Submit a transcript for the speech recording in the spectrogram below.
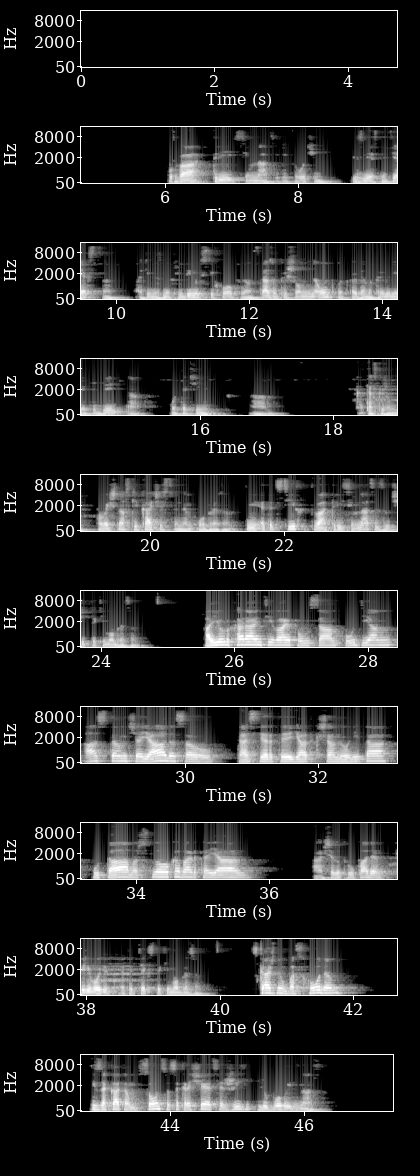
2, 3, 17. Это очень известный текст, один из моих любимых стихов. И он сразу пришел мне на ум, вот когда мы провели этот день, а, вот таким, а, так скажем, по-вайшнавски качественным образом. И этот стих 2, 3, 17 звучит таким образом. Аюр харанти вайпумсам удьян астам чаядасау тасверте яд кшанунита утамаш шлока вартая. А Шила Прабхупада переводит этот текст таким образом. С каждым восходом и закатом солнца сокращается жизнь любого из нас.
